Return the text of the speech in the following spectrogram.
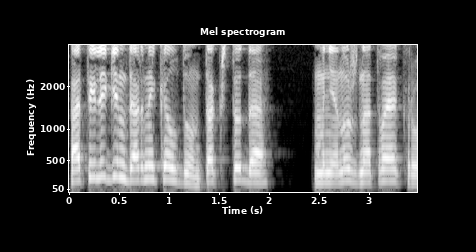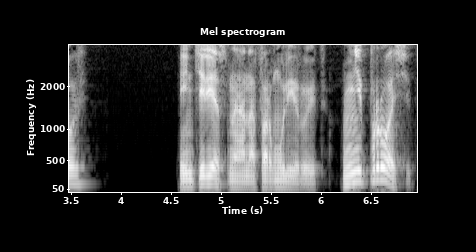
А ты легендарный колдун, так что да. Мне нужна твоя кровь. Интересно она формулирует. Не просит.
